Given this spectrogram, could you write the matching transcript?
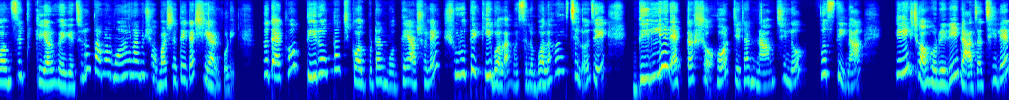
কনসেপ্ট ক্লিয়ার হয়ে গেছিল। তো আমার মনে হলো আমি সবার সাথে এটা শেয়ার করি। তো দেখো, তীরন্দাজ গল্পটার মধ্যে আসলে শুরুতে কি বলা হয়েছিল? বলা হয়েছিল যে দিল্লির একটা শহর, যেটার নাম ছিল হস্তিনা এই শহরেরই রাজা ছিলেন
